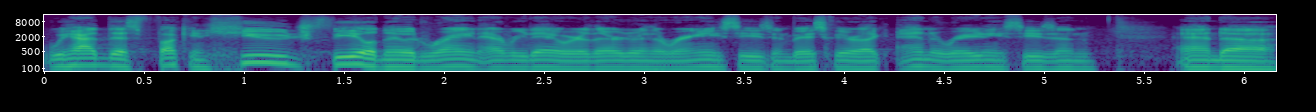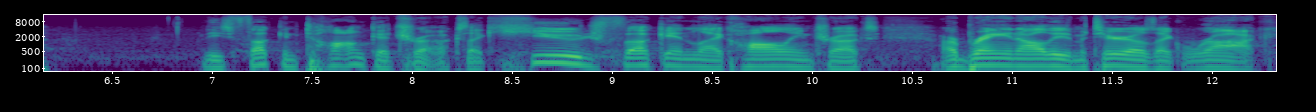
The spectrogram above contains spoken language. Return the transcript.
we had this fucking huge field and it would rain every day. We were there during the rainy season, basically, or like end of rainy season, and uh, these fucking Tonka trucks, like huge fucking like hauling trucks, are bringing all these materials like rock,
